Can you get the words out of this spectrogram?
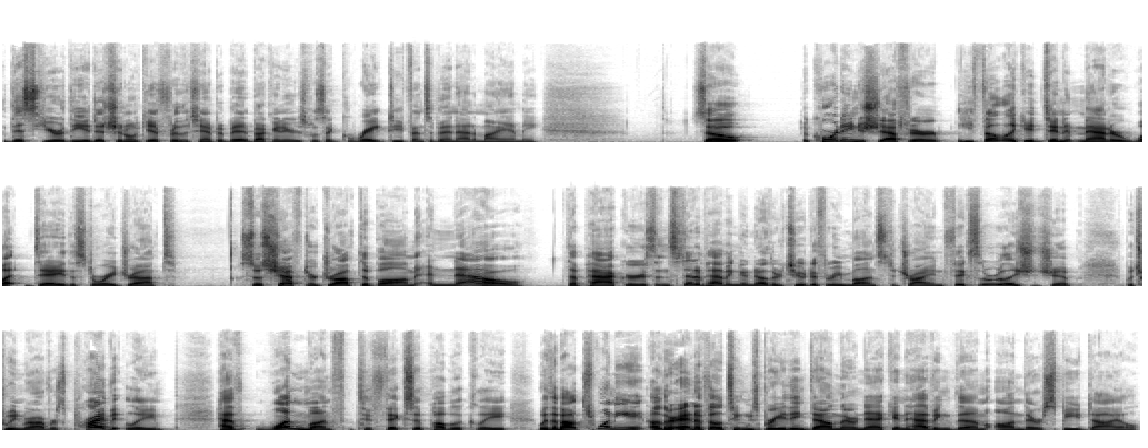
This year, the additional gift for the Tampa Bay Buccaneers was a great defensive end out of Miami. So, according to Schefter, he felt like it didn't matter what day the story dropped so Schefter dropped a bomb, and now the Packers, instead of having another two to three months to try and fix the relationship between Rodgers privately, have one month to fix it publicly, with about 28 other NFL teams breathing down their neck and having them on their speed dial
